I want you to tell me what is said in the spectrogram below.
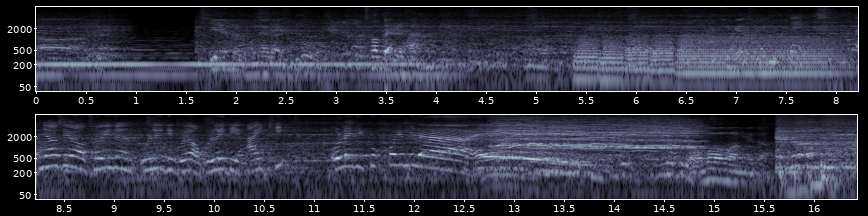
어, DM을 보내가지고 섭외를 한 네. 안녕하세요. 저희는 올레디고요. 올레디 아이킥. 올레디 코코입니다. 에이. 실력이 어마어마합니다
